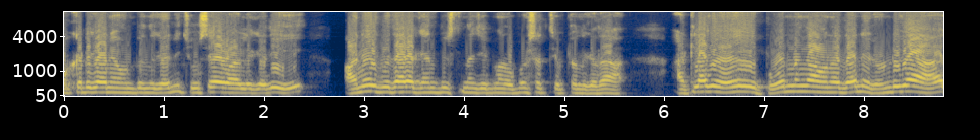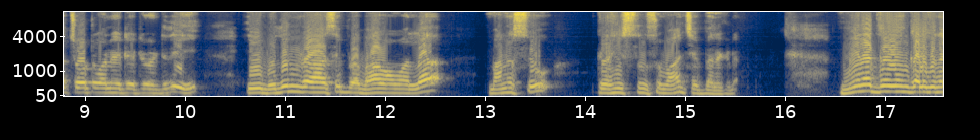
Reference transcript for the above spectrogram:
ఒక్కటిగానే ఉంటుంది కానీ చూసే వాళ్ళకి అది అనేక విధాలుగా కనిపిస్తుందని చెప్పి మన ఉపనిషత్తు చెప్తుంది కదా. అట్లాగే పూర్ణంగా ఉన్నదాన్ని రెండుగా చూడటం అనేటటువంటిది ఈ బుధుని రాశి ప్రభావం వల్ల మనస్సు గ్రహిస్తుంది సుమా అని చెప్పారు ఇక్కడ. మీనద్రవ్యం కలిగిన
